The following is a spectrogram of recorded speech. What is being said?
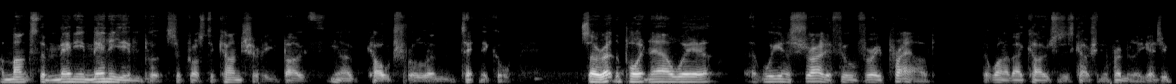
amongst the many, many inputs across the country, both you know cultural and technical. So we're at the point now where we in Australia feel very proud that one of our coaches is coaching the Premier League. As you,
